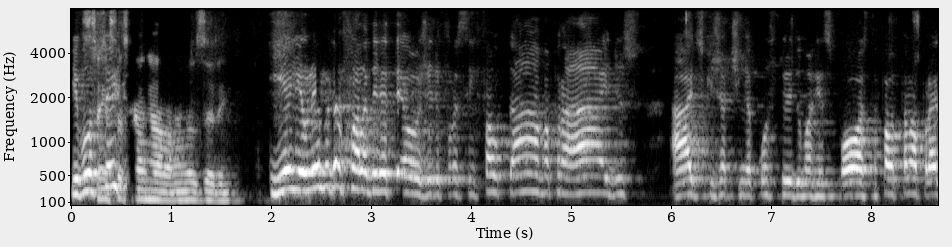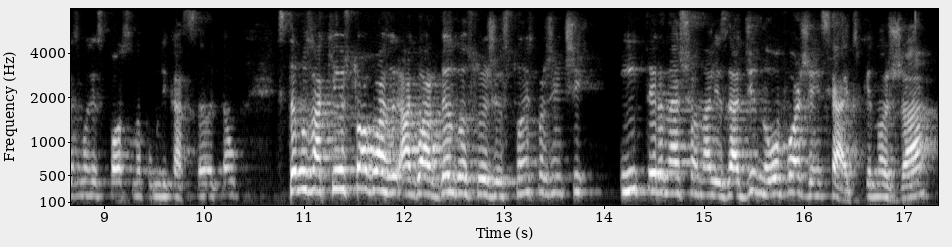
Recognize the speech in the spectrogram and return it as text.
E vocês... Sensacional, né, Roseli? E ele, eu lembro da fala dele até hoje, ele falou assim, faltava para a AIDS, a AIDS que já tinha construído uma resposta, faltava para a AIDS uma resposta na comunicação, então estamos aqui, eu estou aguardando as suas gestões para a gente internacionalizar de novo a agência AIDS, porque nós já,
